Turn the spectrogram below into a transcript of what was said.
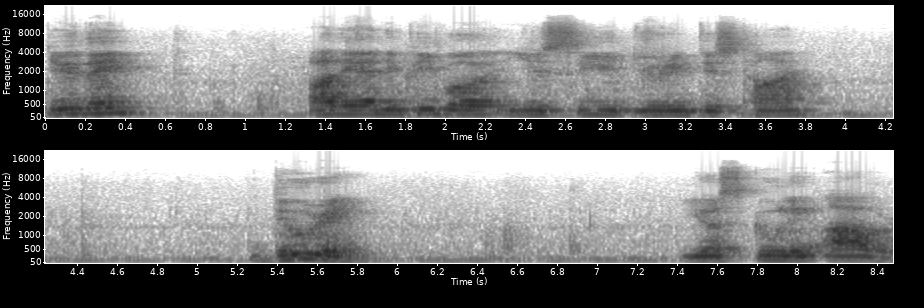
Do you think? Are there any people you see during this time? During your schooling hour.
